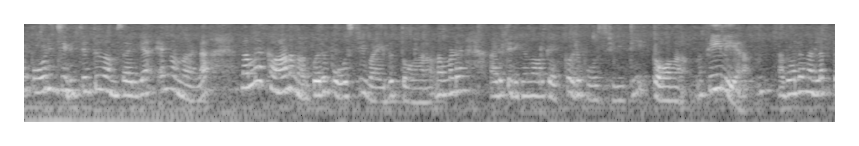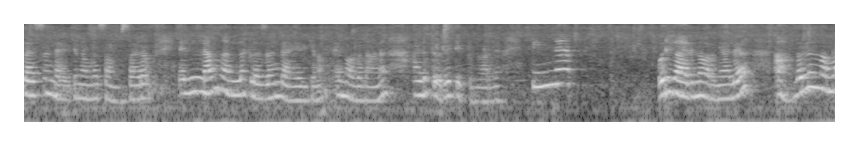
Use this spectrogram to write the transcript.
എപ്പോഴും ചിരിച്ചിട്ട് സംസാരിക്കുക എന്നൊന്നുമല്ല. നമ്മളെ കാണുന്നവർക്ക് ഒരു പോസിറ്റീവ് വൈബ് തോന്നണം. നമ്മുടെ അടുത്തിരിക്കുന്നവർക്കൊക്കെ ഒരു പോസിറ്റിവിറ്റി തോന്നണം. ഫീൽ ചെയ്യണം. അതുപോലെ നല്ല പ്ലസന്റ് ആയിരിക്കും നമ്മുടെ സംസാരം. എല്ലാം നല്ല പ്ലസന്റ് ആയിരിക്കണം എന്നുള്ളതാണ് അടുത്തൊരു ടിപ്പ് എന്ന് പറഞ്ഞാൽ പിന്നെ ഒരു കാര്യം എന്ന് പറഞ്ഞാൽ ആ അതുപോലെ നമ്മൾ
